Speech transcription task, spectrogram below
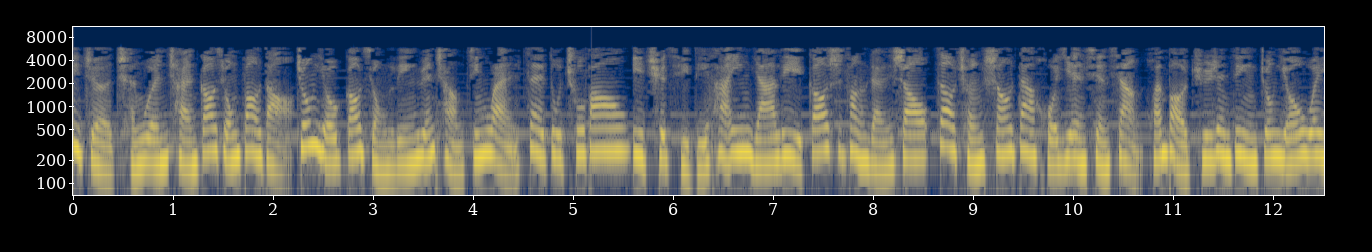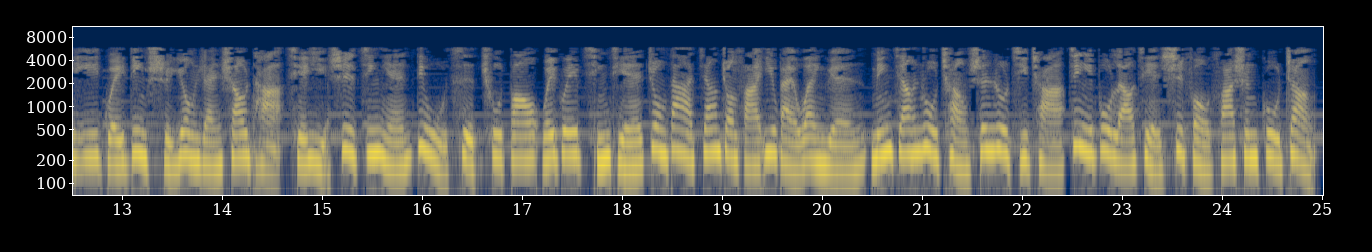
记者陈文传高雄报道，中油高雄林园厂今晚再度出包，一缺起迪帕因压力高释放燃烧，造成烧大火焰现象。环保局认定中油未依规定使用燃烧塔，且已是今年第五次出包，违规情节重大，将重罚一百万元。明将入场深入稽查，进一步了解是否发生故障。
